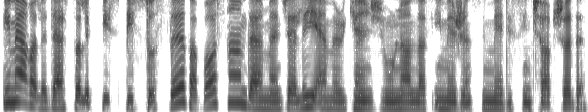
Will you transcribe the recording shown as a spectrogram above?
این مقاله در سال 2023 و باز هم در مجله American Journal of Emergency Medicine چاپ شده.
